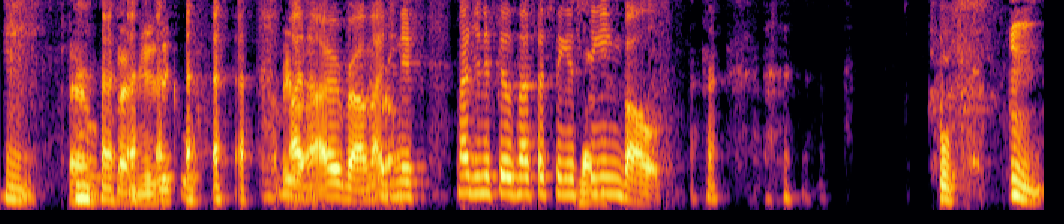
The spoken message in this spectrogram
Hmm. Terrible. No music. Oof. I know, bro. Imagine if imagine if there was no such thing as singing bowls. Hmm. Yeah,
